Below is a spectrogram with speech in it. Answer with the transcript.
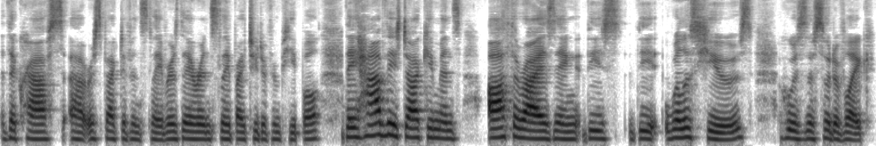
the Crafts' uh, respective enslavers. They were enslaved by two different people. They have these documents authorizing these the Willis Hughes, who is the sort of like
